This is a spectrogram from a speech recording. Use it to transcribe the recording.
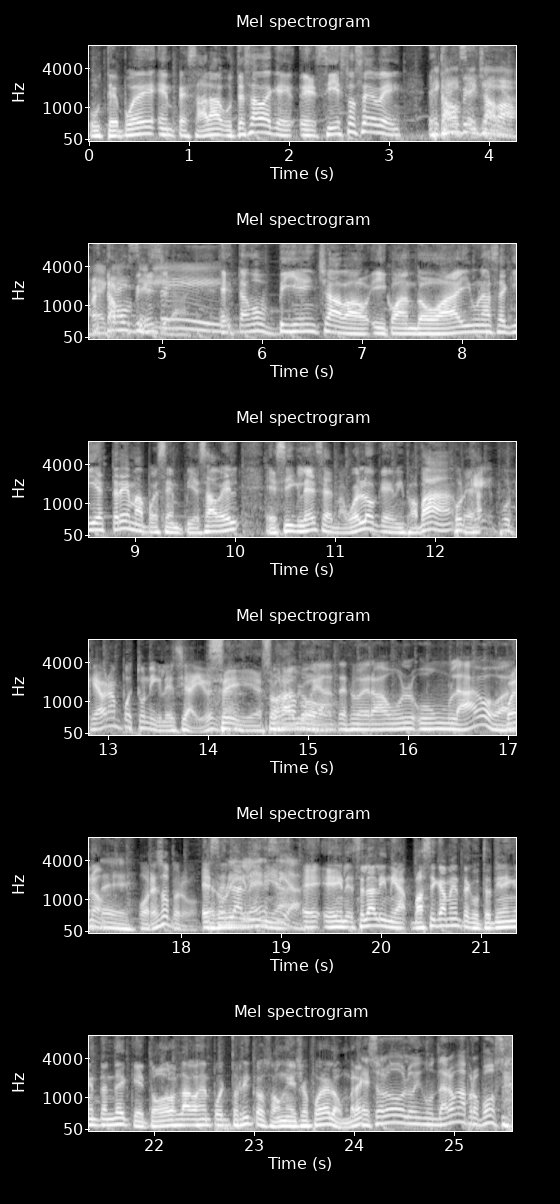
usted puede empezar a. Usted sabe que eh, si eso se ve, que estamos hay bien sequía, chavados. es que Estamos hay bien, sequía. Sí. estamos bien chavados. Y cuando hay una sequía extrema, pues se empieza a ver esa iglesia. Me acuerdo que mi papá. ¿Por pues, qué, por qué habrán puesto una iglesia ahí? verdad? Sí, eso Bueno, es algo. porque antes no era un, un lago. Bueno, antes- Por eso, pero... Esa Pero es la una iglesia. línea. eh, eh, esa es la línea. Básicamente que usted tiene que entender que todos los lagos en Puerto Rico son hechos por el hombre. Eso lo, lo inundaron a propósito.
